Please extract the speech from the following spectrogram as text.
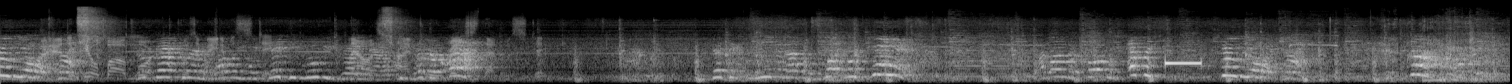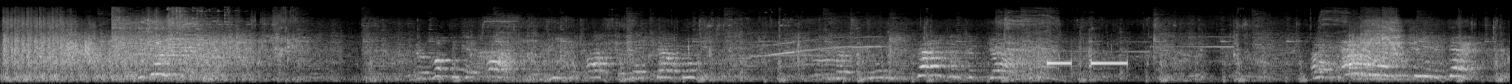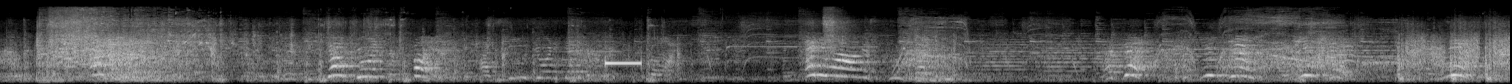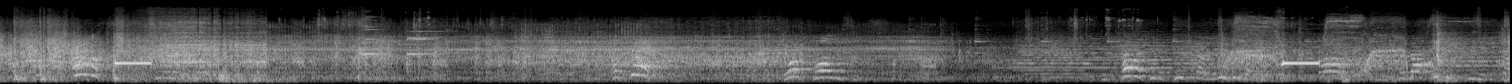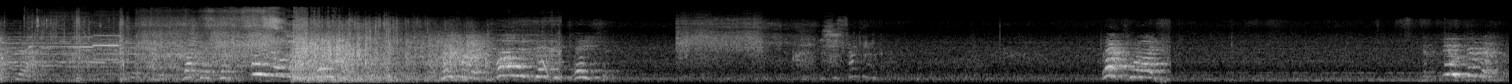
studio I at had to kill Bob because I made a mistake. right Now it's time to erase that mistake. Because they believe in us what we're doing. I'm on the phone with every studio at night. And they're looking at us and using us to make their movies. We are creating thousands of jobs. I don't ever want to see it again. And if you don't do it, fired. If I see you do it again, you're gone. And anyone on this crew does it. That's it. You do. You do. And you. Ever do it again. That's it. No apologies. You tell it to the people that are losing their oh, because our industry is shut down. Not going to put food on the table. Pay for a college education. That's what I. The future of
